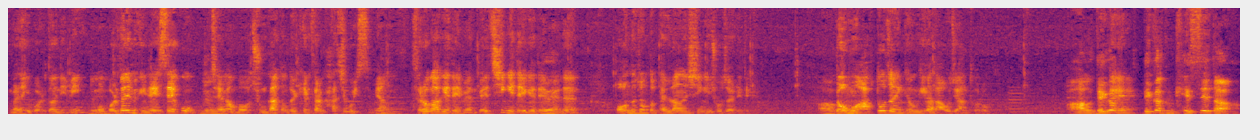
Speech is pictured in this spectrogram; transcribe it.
만약에 멀더님이 네. 뭐 멀더님이 굉장히 세고 네. 제가 뭐 중간 정도의 캐릭터를 가지고 있으면 네. 들어가게 되면 매칭이 되게 되면은 어느 정도 밸런싱이 조절이 돼요. 아, 너무 그래? 압도적인 경기가 나오지 않도록. 아, 내가 네. 그럼, 내가 그럼 개세다.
